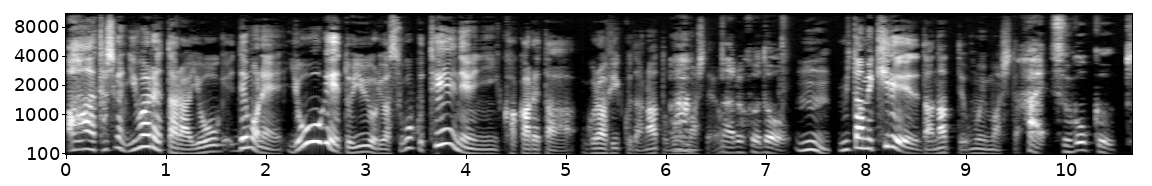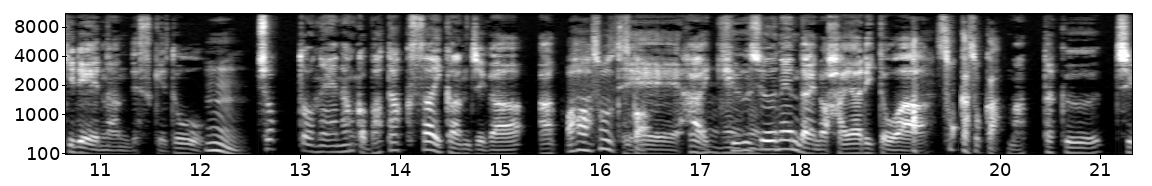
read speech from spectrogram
ああ、確かに言われたら洋芸。でもね、洋芸というよりはすごく丁寧に描かれたグラフィックだなと思いましたよあ。なるほど。うん。見た目綺麗だなって思いました。はい、すごく綺麗なんですけど、うん。ちょっとね、なんかバタ臭い感じがあっああ、そうですか。て、はい、うんうんうんうん90年代の流行りとはあ、そっかそっか。全く違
